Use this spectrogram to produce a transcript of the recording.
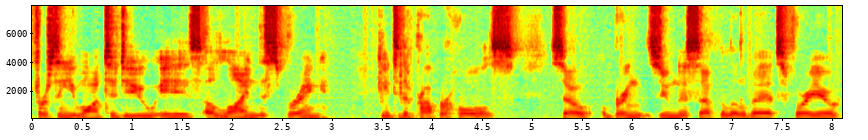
First thing you want to do is align the spring into the proper holes. So I'll bring zoom this up a little bit for you.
